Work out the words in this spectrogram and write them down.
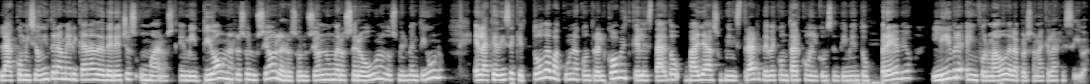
la Comisión Interamericana de Derechos Humanos emitió una resolución, la resolución número 01-2021, en la que dice que toda vacuna contra el COVID que el Estado vaya a suministrar debe contar con el consentimiento previo, libre e informado de la persona que la reciba.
